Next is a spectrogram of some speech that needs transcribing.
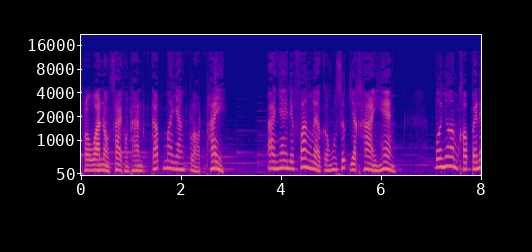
เพราะว่าน้องชายของทานกลับมาอย่างปลอดภัยอาใหญ่ได้ฟังแล้วก็รู้สึกอยากหายแห้งบ่ย่อมเขาไปใน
